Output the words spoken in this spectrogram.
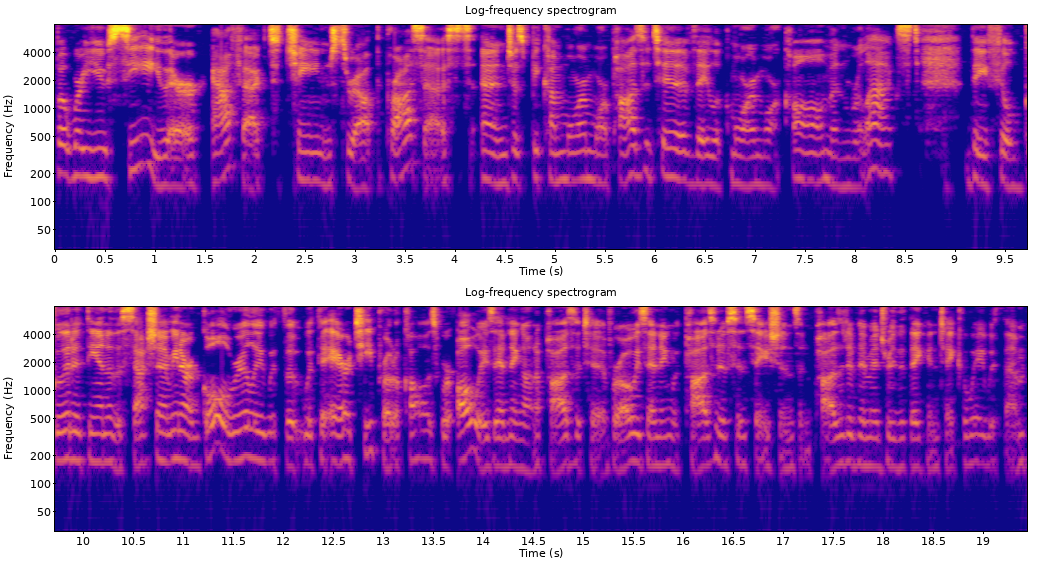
but where you see their affect change throughout the process and just become more and more positive. They look more and more calm and relaxed. They feel good at the end of the session. I mean, our goal really with the with the ART protocol is we're always ending on a positive. We're always ending with positive sensations and positive imagery that they can take away with them,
